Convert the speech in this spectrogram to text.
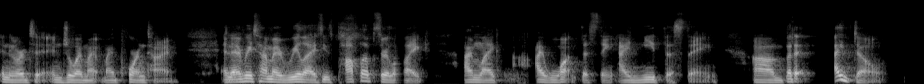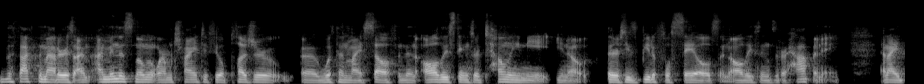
in order to enjoy my, my porn time. And every time I realized these pop-ups are like, I'm like, I want this thing, I need this thing. Um, but I don't. The fact of the matter is, I'm, I'm in this moment where I'm trying to feel pleasure uh, within myself. And then all these things are telling me, you know, there's these beautiful sales and all these things that are happening. And I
